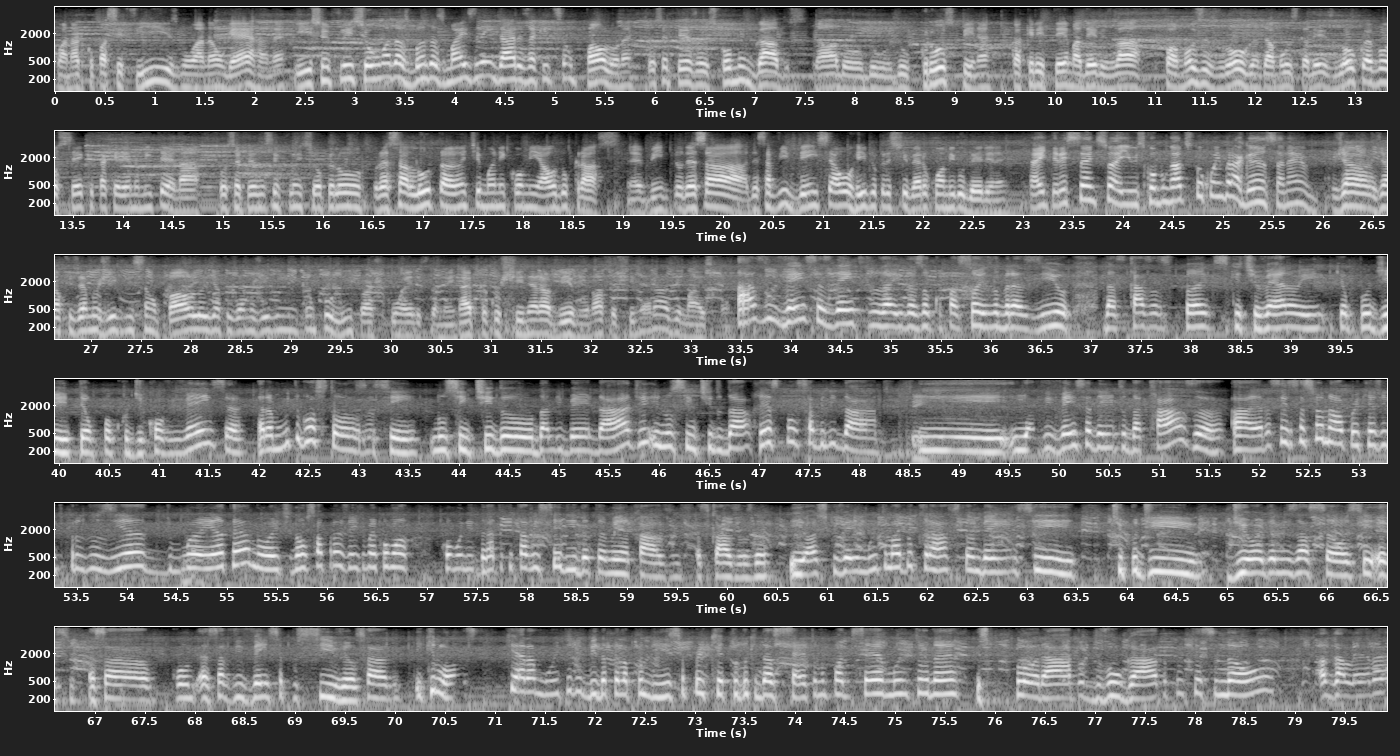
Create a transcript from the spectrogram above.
com o anarcopacifismo, a não guerra, né? E isso influenciou uma das bandas mais lendárias aqui de São Paulo, né? Com certeza, os Comungados, lá do, do, do CRUSP, né? Com aquele tema deles lá, o famoso slogan da música deles, Louco é você que tá querendo me internar. Com certeza se influenciou pelo, por essa luta antimanicomial do Kras, né? Vindo dessa, dessa vivência horrível que eles tiveram com o amigo dele, né? É interessante isso aí. O Excomungados tocou em Bragança, né? Já, já fizemos gig em São Paulo e já fizemos gig em Campo Limpo, eu acho, com eles também. Na época que o China era vivo. Nossa, o China era demais, cara. As vivências dentro aí das ocupações no Brasil, das casas punks que tiveram e que eu pude ter um pouco de convivência, era muito gostoso, assim, no sentido da liberdade e no sentido da responsabilidade. E, e a vivência dentro da casa ah, era sensacional, porque a gente produzia de manhã até a noite, não só pra gente, mas como comunidade que estava inserida também a casa, as casas, né? E eu acho que veio muito lá do Crass também esse tipo de, de organização, esse, esse, essa, essa vivência possível, sabe? E que lógico que era muito inibida pela polícia, porque tudo que dá certo não pode ser muito, né, explorado, divulgado, porque senão a galera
